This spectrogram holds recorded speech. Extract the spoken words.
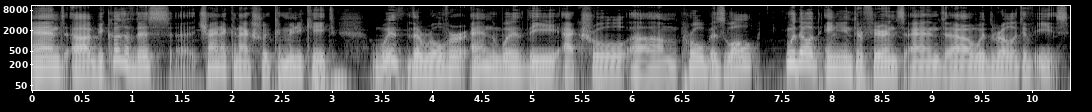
And uh, because of this, uh, China can actually communicate with the rover and with the actual um, probe as well without any interference and uh, with relative ease.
